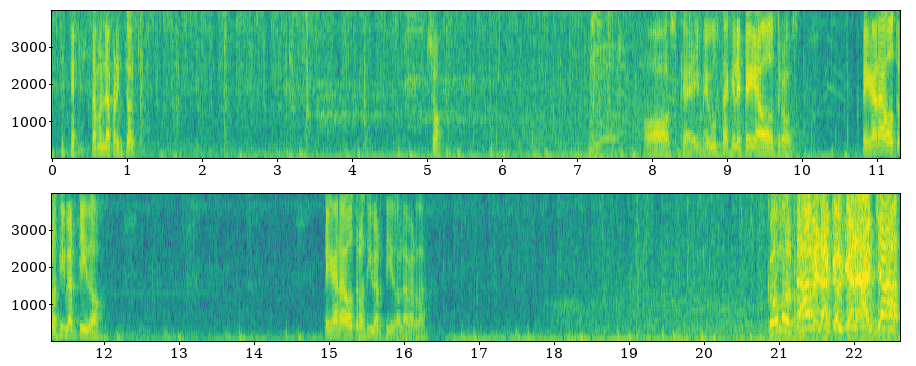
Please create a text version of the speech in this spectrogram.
Estamos en la prehistoria. Yo Ok, me gusta que le pegue a otros Pegar a otros divertido Pegar a otros divertido, la verdad ¿Cómo sabe la cucaracha?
